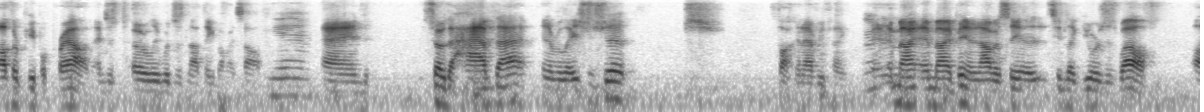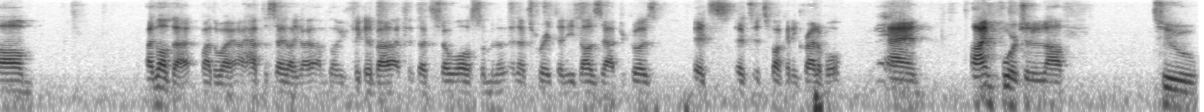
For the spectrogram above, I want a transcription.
other people proud and just totally would just not think about myself. Yeah. And so to have that in a relationship, psh, fucking everything. Mhm. In my in my opinion, and obviously it seems like yours as well. Um, I love that, by the way. I have to say, like I, I'm like thinking about it. I think that's so awesome, and, and that's great that he does that because it's it's it's fucking incredible. Yeah. And I'm fortunate enough to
